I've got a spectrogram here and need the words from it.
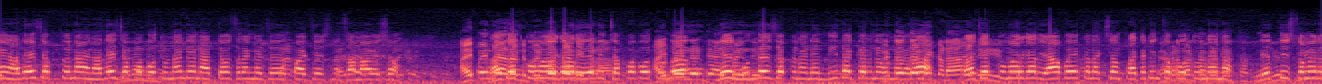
నేను అదే చెప్తున్నా ఆయన అదే చెప్పబోతున్నా నేను అత్యవసరంగా ఏర్పాటు చేసిన సమావేశం. రజత్ కుమార్ గారు ఏది. చెప్పబోతుందో నేను. ముందే చెప్పిన నేను మీ దగ్గరనే ఉన్నా కదా. రజత్ కుమార్ గారు యాభై ఒక్క లక్షలు ప్రకటించబోతుందన్న నిర్దిష్టమైన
